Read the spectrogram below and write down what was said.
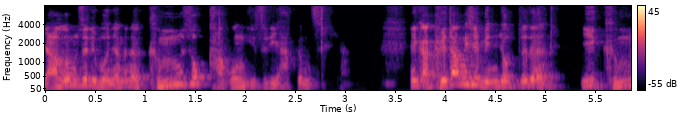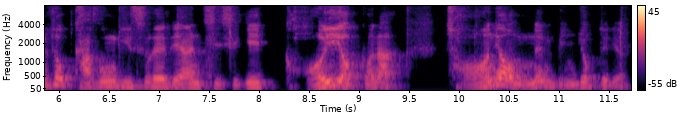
야금술이 뭐냐면은 금속 가공 기술이 야금술이야. 그러니까 그 당시 민족들은 이 금속 가공 기술에 대한 지식이 거의 없거나 전혀 없는 민족들이었대.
